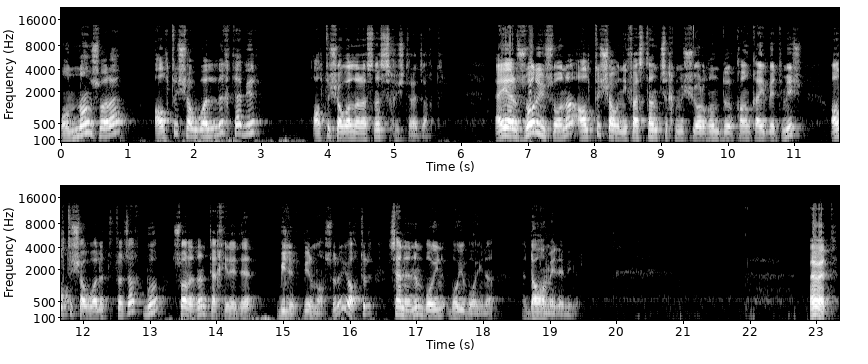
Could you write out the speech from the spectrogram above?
Ondan sonra altı şavvallık da bir altı şavvalın arasına sıkıştıracaktır. Eğer zor ise ona altı şav nifastan çıkmış, yorgundur, kan kaybetmiş altı şavvalı tutacak. Bu sonradan tehir edebilir. Bir mahsuru yoktur. Senenin boyu, boyu boyuna devam edebilir. Evet.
